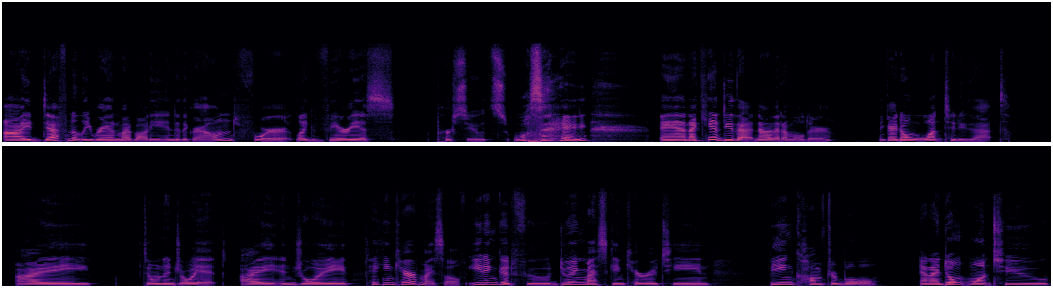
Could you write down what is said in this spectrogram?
I definitely ran my body into the ground for like various pursuits, we'll say. And I can't do that now that I'm older. Like, I don't want to do that. I don't enjoy it. I enjoy taking care of myself, eating good food, doing my skincare routine, being comfortable. And I don't want to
